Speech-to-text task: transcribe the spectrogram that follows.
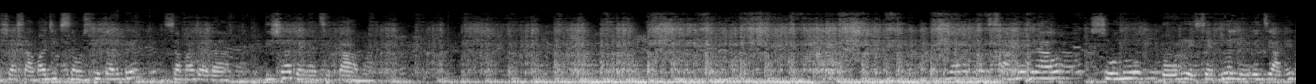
दिशा सामाजिक संस्थेतर्फे समाजाला दिशा देण्याचे काम. यानंतर साहेबराव सोनू डोडरे सेंट्रल रेल्वेचे आहेत.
